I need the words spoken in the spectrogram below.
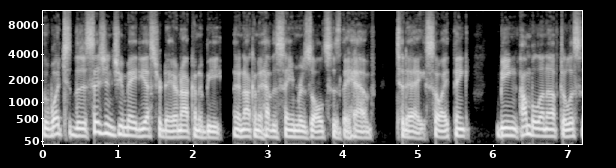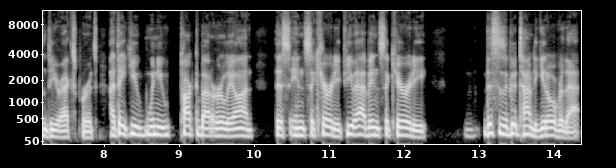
the what the decisions you made yesterday are not going to be they're not going to have the same results as they have today. So I think being humble enough to listen to your experts. I think you when you talked about early on this insecurity, if you have insecurity this is a good time to get over that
